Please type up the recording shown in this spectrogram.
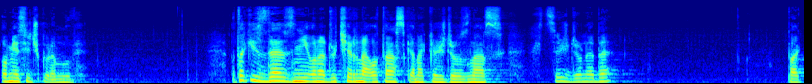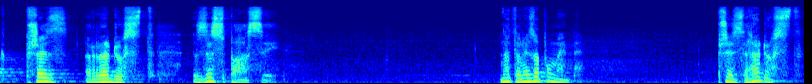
O měsíčku nemluvím. A taky zde zní ona dočerná otázka na každého z nás. Chceš do nebe? Pak přes radost ze spásy. Na to nezapomeňme. Přes radost.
